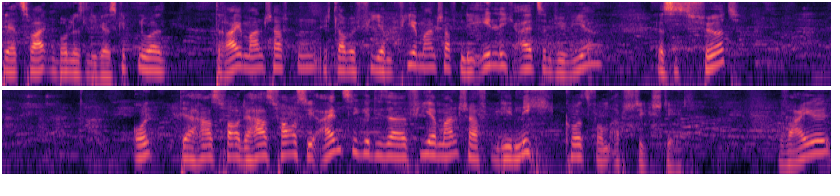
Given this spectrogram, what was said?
der zweiten Bundesliga. Es gibt nur drei Mannschaften, ich glaube vier, vier Mannschaften, die ähnlich alt sind wie wir. Das ist Fürth und der HSV. Der HSV ist die einzige dieser vier Mannschaften, die nicht kurz vorm Abstieg steht. Weil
